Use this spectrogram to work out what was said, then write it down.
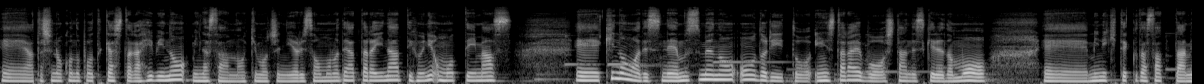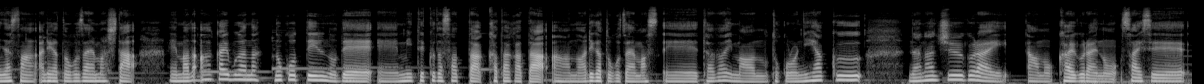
えー、私のこのポッドキャストが日々の皆さんの気持ちに寄り添うものであったらいいなっていうふうに思っています。えー、昨日はですね、娘のオードリーとインスタライブをしたんですけれども、えー、見に来てくださった皆さんありがとうございました。えー、まだアーカイブがな残っているので、えー、見てくださった方々、あの、ありがとうございます。えー、ただいまのところ270ぐらい、あの、回ぐらいの再生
